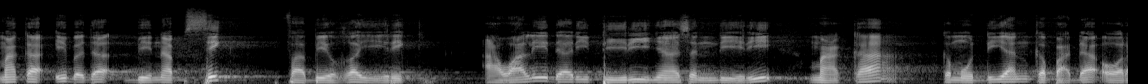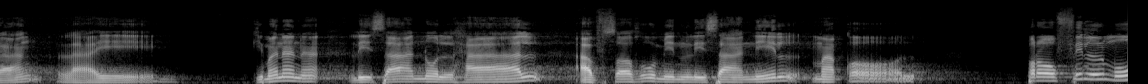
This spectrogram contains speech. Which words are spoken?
maka ibda binapsik fabi ghairik awali dari dirinya sendiri maka kemudian kepada orang lain. Gimana nak? Lisanul hal afsahu min lisanil makol. Profilmu,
